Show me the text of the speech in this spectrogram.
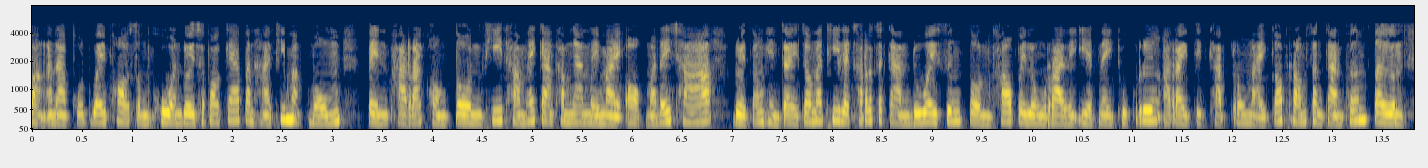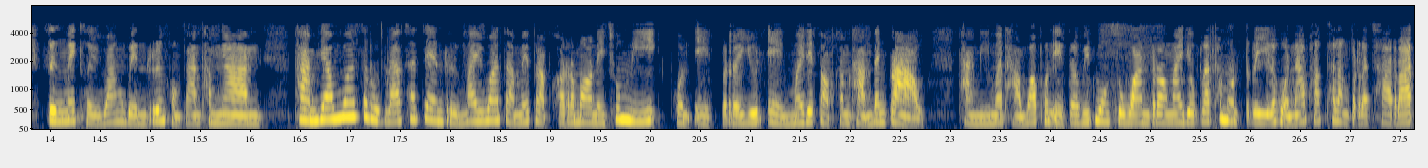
วางอนาคตไว้พอสมควร โดยเฉพาะแก้ปัญหาที่หมักหมม เป็นภาระของตนที่ทำให้การทำงานใหม่ๆ ออกมาได้ช้า โดยต้องเห็นใจเจ้าหน้าที่และข้าราชการด้วย ซึ่งตนเข้าไปลงรายละเอียดในทุกเรื่องอะไรติดขัดตรงไหนก็พร้อมสั่งการเพิ่มเติม ซึ่งไม่เคยว่างเว้นเรื่องของการทำงาน ถามย้ำว่าสรุปแล้วชัดเจนหรือไม่ว่าจะไม่ปรับคอรมอในช่วงนี้ ลเอกประยุทธ์เองไม่ได้ตอบคำถามดังกล่าว ทางนี้เมื่อถามว่าพลเอกประวิตรวงสุวรรณรองนายกรัฐมนตรีและหัวหน้าพักพลังประชารัฐ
